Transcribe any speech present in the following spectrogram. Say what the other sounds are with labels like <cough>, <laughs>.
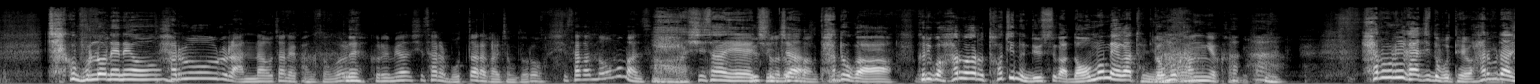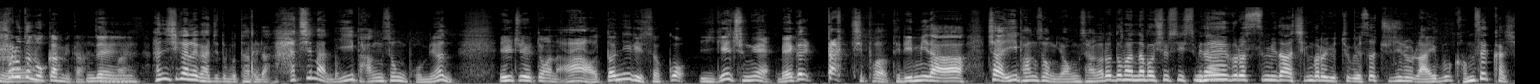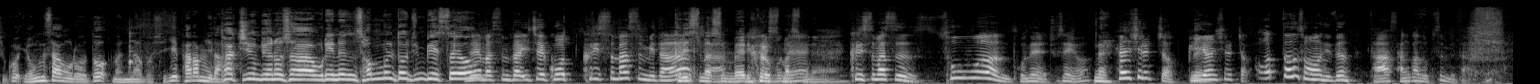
자꾸 불러내네요. 하루를 안 나오잖아요, 방송을. 네. 그러면 시사를 못 따라갈 정도로 시사가 너무 많습니다. 아, 시사에 진짜. 파도가 그리고 하루하루 터지는 뉴스가 너무 메가톤이에요. 너무 강력합니다. <laughs> 하루를 가지도 못해요. 하루라니 하루도 못 갑니다. 네, 정말. 한 시간을 가지도 못합니다. 하지만 이 방송 보면 일주일 동안 아 어떤 일이 있었고 이게 중요해 맥을 딱 짚어 드립니다. 자, 이 방송 영상으로도 만나보실 수 있습니다. 네, 그렇습니다. 지금 바로 유튜브에서 주진우 라이브 검색하시고 영상으로도 만나보시기 바랍니다. 박지훈 변호사, 우리는 선물도 준비했어요. 네, 맞습니다. 이제 곧 크리스마스입니다. 크리스마스, 메리 여러분의 크리스마스입니다. 크리스마스 소원 보내주세요. 네. 현실적, 비현실적, 어떤 소원이든 다 상관없습니다.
